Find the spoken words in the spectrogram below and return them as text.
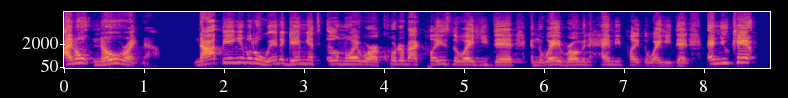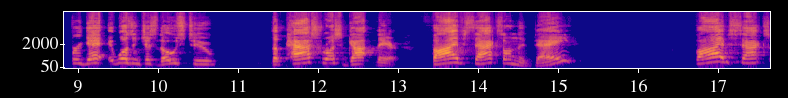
I don't know right now not being able to win a game against Illinois where our quarterback plays the way he did and the way Roman Hemby played the way he did. And you can't forget, it wasn't just those two. The pass rush got there. Five sacks on the day. Five sacks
